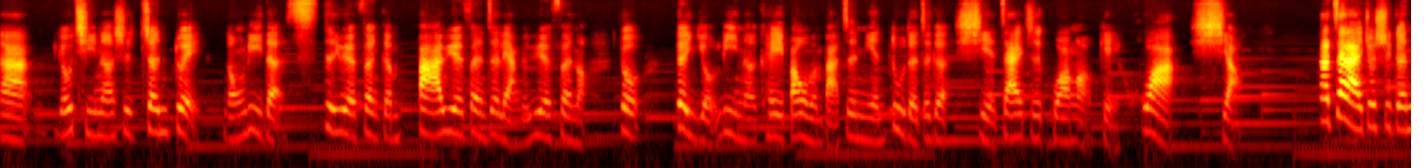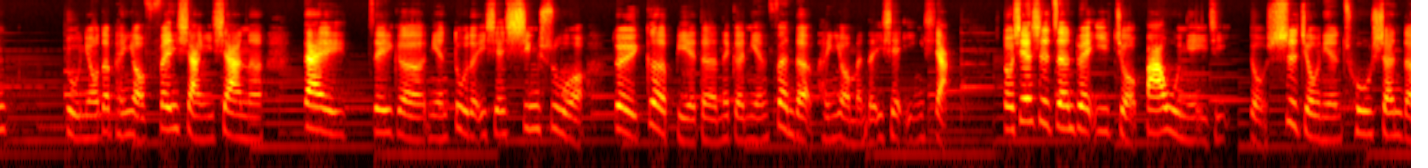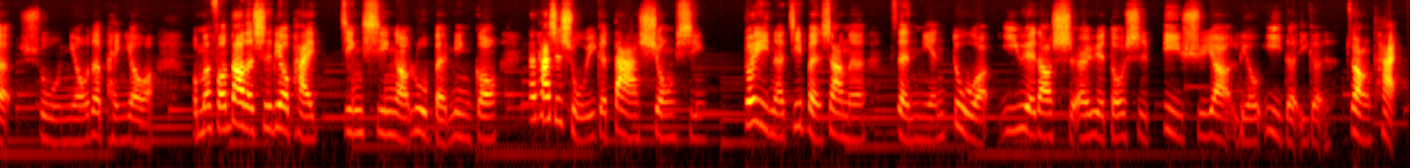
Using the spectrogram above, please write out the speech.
那尤其呢是针对。农历的四月份跟八月份这两个月份哦，就更有利呢，可以帮我们把这年度的这个血灾之光哦给化小。那再来就是跟属牛的朋友分享一下呢，在这个年度的一些星数哦，对个别的那个年份的朋友们的一些影响。首先是针对一九八五年以及九四九年出生的属牛的朋友哦，我们逢到的是六排金星哦，入本命宫，那它是属于一个大凶星，所以呢，基本上呢，整年度哦，一月到十二月都是必须要留意的一个状态。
